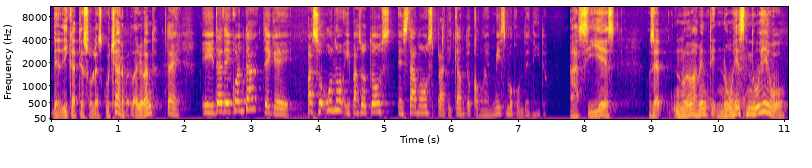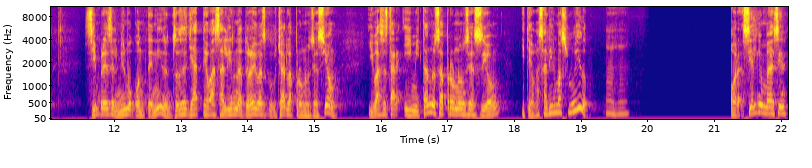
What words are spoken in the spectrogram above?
dedícate solo a escuchar, ¿verdad, Yolanda? Sí. Y date cuenta de que paso uno y paso dos estamos platicando con el mismo contenido. Así es. O sea, nuevamente, no es nuevo. Siempre es el mismo contenido. Entonces ya te va a salir natural y vas a escuchar la pronunciación. Y vas a estar imitando esa pronunciación y te va a salir más fluido. Ahora, si alguien me va a decir,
